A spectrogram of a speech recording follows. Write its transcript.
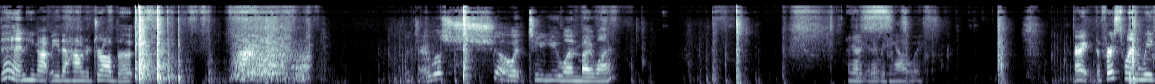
then he got me the How to Draw book, which I will show it to you one by one. I gotta get everything out of the way. All right, the first one we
